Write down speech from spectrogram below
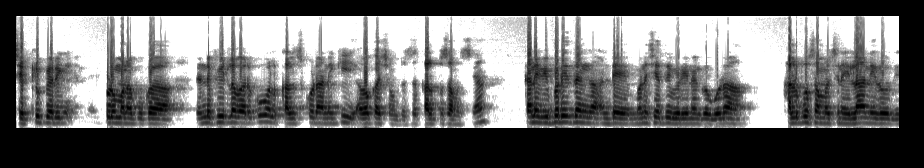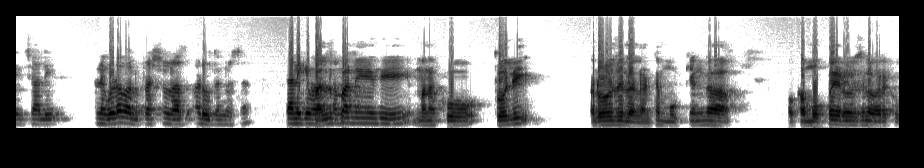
చెట్లు పెరిగి ఇప్పుడు మనకు ఒక రెండు ఫీట్ల వరకు వాళ్ళు కలుసుకోవడానికి అవకాశం ఉంటుంది సార్ కలుపు సమస్య. కానీ విపరీతంగా అంటే మనిషి అయితే పెరిగినాక కూడా కలుపు సమస్యను ఎలా నిరోధించాలి అని కూడా వాళ్ళు ప్రశ్నలు అడుగుతున్నారు సార్. దానికి కలుపు అనేది మనకు తొలి రోజులలో అంటే ముఖ్యంగా ఒక ముప్పై రోజుల వరకు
